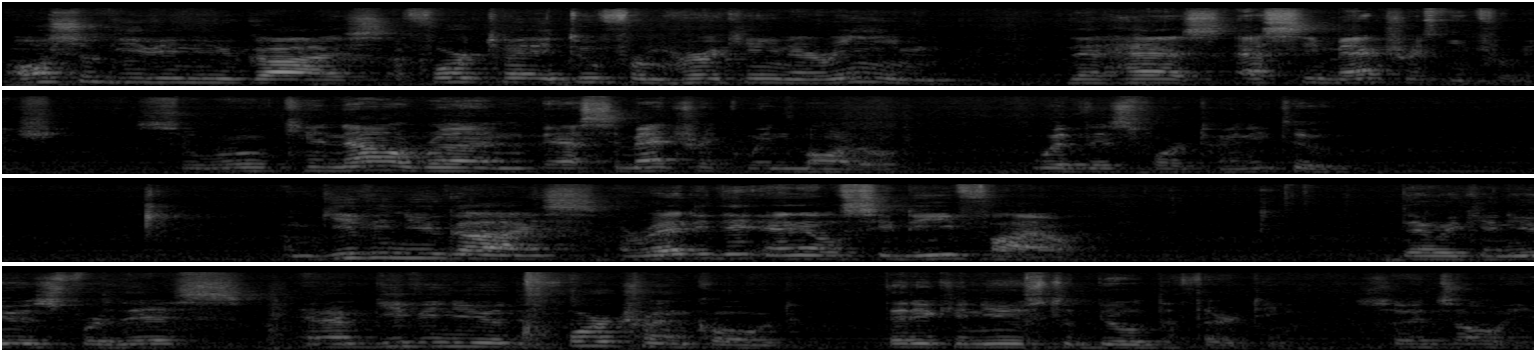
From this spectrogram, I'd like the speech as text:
Also giving you guys a Fort 22 from Hurricane Irene that has asymmetric information. So we can now run the asymmetric wind model with this Fort 22. I'm giving you guys already the NLCD file that we can use for this, and I'm giving you the Fortran code that you can use to build the 13. So it's all here.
